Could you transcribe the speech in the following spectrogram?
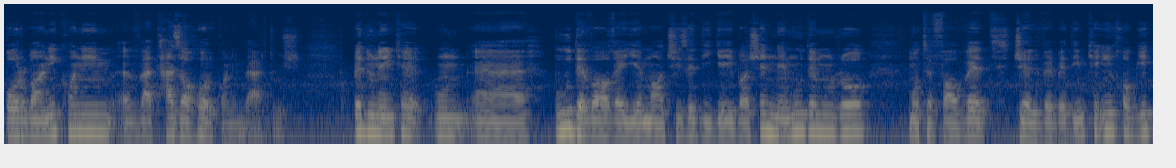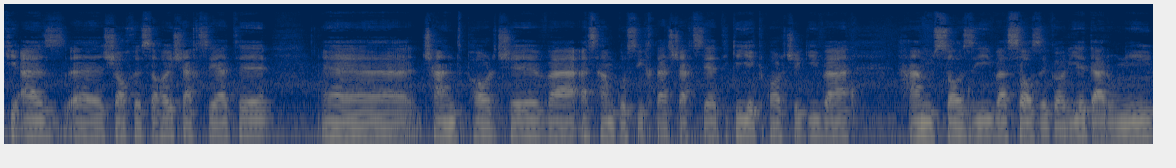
قربانی کنیم و تظاهر کنیم در توش. بدون اینکه اون بود واقعی ما چیز دیگه ای باشه نمودمون رو متفاوت جلوه بدیم که این خب یکی از شاخصه های شخصیت چند پارچه و از هم گسیخته شخصیتی که یک پارچگی و همسازی و سازگاری درونی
